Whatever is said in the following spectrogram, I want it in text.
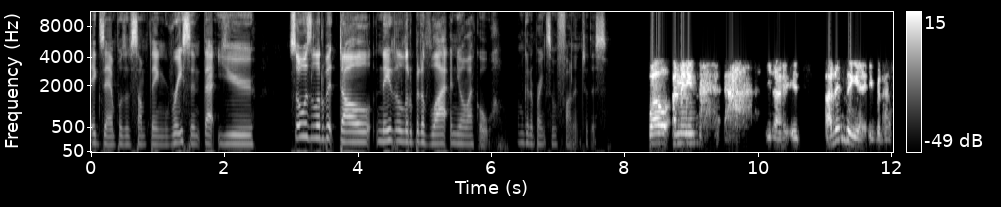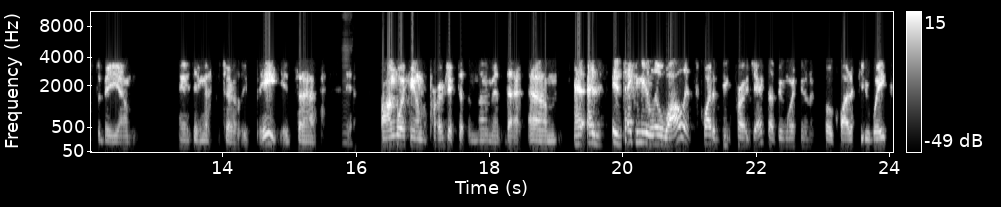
examples of something recent that you saw was a little bit dull, needed a little bit of light, and you're like, oh, I'm going to bring some fun into this? Well, I mean, you know, it's. I don't think it even has to be um, anything necessarily big. It's. Uh, Mm. I'm working on a project at the moment that um, has is taking me a little while. It's quite a big project. I've been working on it for quite a few weeks.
